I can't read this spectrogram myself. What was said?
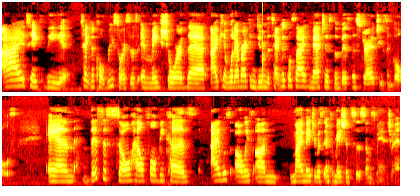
I take the technical resources and make sure that I can, whatever I can do on the technical side, matches the business strategies and goals. And this is so helpful because I was always on my major was information systems management.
